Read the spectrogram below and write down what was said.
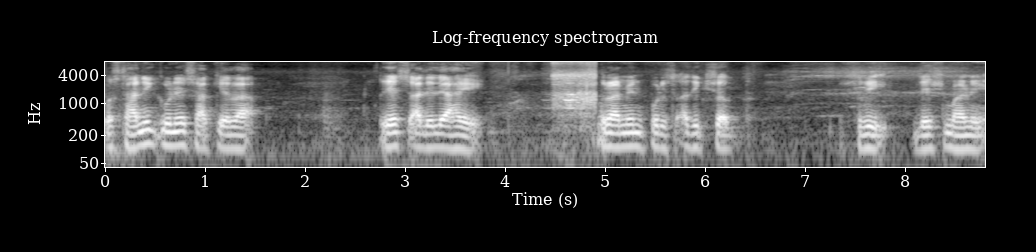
व स्थानिक गुन्हे शाखेला यश आलेले आहे. ग्रामीण पोलीस अधीक्षक श्री देशमाने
